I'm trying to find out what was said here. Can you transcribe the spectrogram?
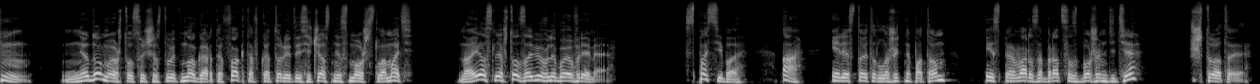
Хм, не думаю, что существует много артефактов, которые ты сейчас не сможешь сломать, но если что, зови в любое время. Спасибо. А, или стоит отложить на потом и сперва разобраться с Божьим Дитя? Что ты?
